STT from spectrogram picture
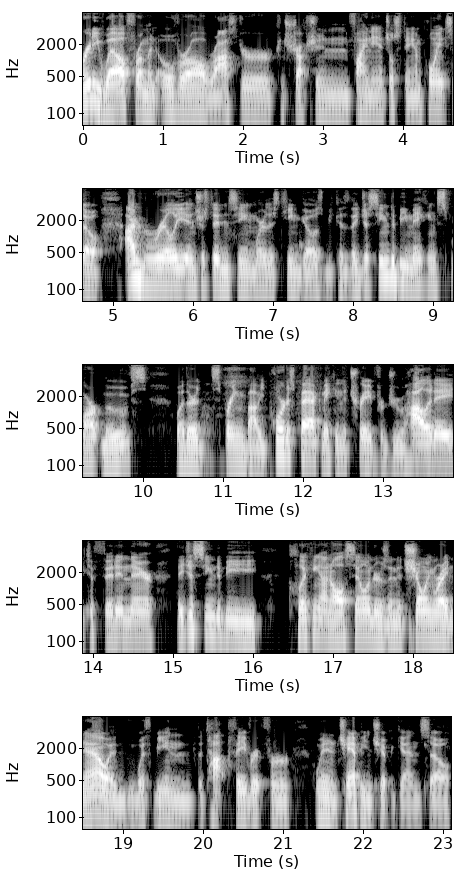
pretty well from an overall roster construction financial standpoint. So I'm really interested in seeing where this team goes because they just seem to be making smart moves. Whether it's bringing Bobby Portis back, making the trade for Jrue Holiday to fit in there, they just seem to be clicking on all cylinders, and it's showing right now. And with being the top favorite for winning a championship again, so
